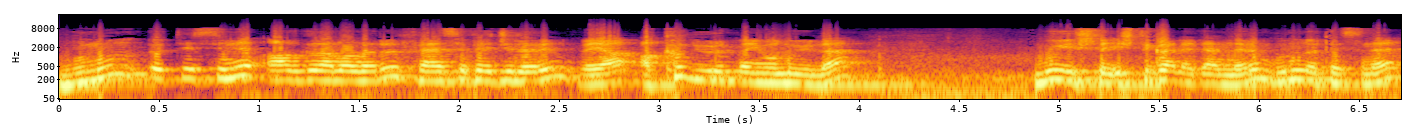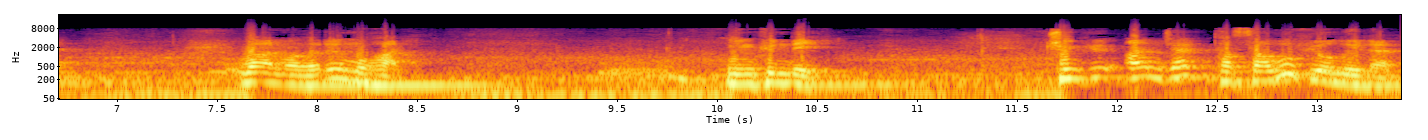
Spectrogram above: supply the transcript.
Bunun ötesini algılamaları felsefecilerin veya akıl yürütme yoluyla bu işte iştigal edenlerin bunun ötesine varmaları muhal. Mümkün değil. Çünkü ancak tasavvuf yoluyla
